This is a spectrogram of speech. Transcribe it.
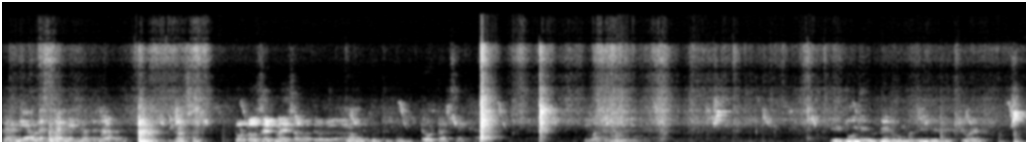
कारण एवढंच सांगितलं होतं ना आपण असं टोटल सेट नाही सगळं हा तेवढं बत्तीस बरं. टोटल सेट ती बाहेर होती. ही दोन्ही बेडरूम मध्ये एक एक ठेवायला किंवा बघ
